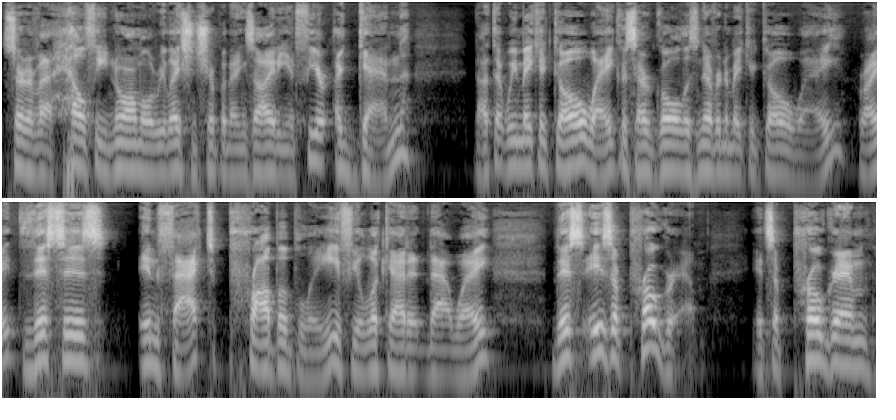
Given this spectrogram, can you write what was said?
sort of a healthy, normal relationship with anxiety and fear again. Not that we make it go away because our goal is never to make it go away, right? This is, in fact, probably, if you look at it that way, this is a program. It's a program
